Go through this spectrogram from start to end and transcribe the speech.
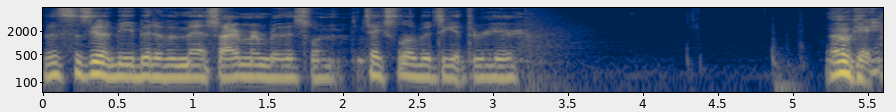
This is going to be a bit of a mess. I remember this one. It takes a little bit to get through here. Okay.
